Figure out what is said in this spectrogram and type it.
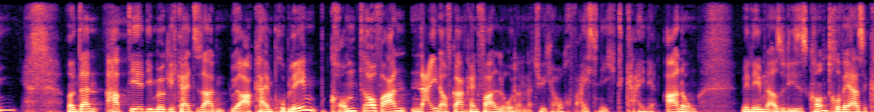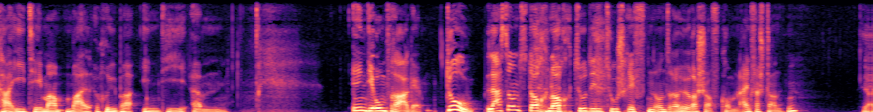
Und dann habt ihr die Möglichkeit zu sagen, ja, kein Problem, kommt drauf an, nein, auf gar keinen Fall oder natürlich auch, weiß nicht, keine Ahnung. Wir nehmen also dieses kontroverse KI-Thema mal rüber in die, ähm, in die Umfrage. Du, lass uns doch noch zu den Zuschriften unserer Hörerschaft kommen. Einverstanden? Ja,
